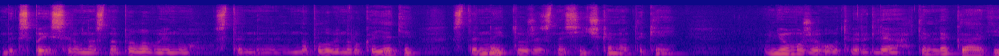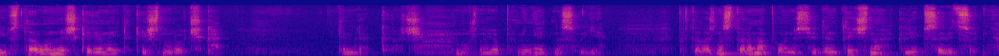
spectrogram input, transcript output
Бекспейсер у нас наполовину, сталь... наполовину рукояті. Стальний теж з насічками такий. В ньому же отвір для темляка і вставлений шкіряний такий шнурочок. Темляк, коротше. Можна його поміняти на своє. Протилежна сторона повністю ідентична, кліпса відсутня.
